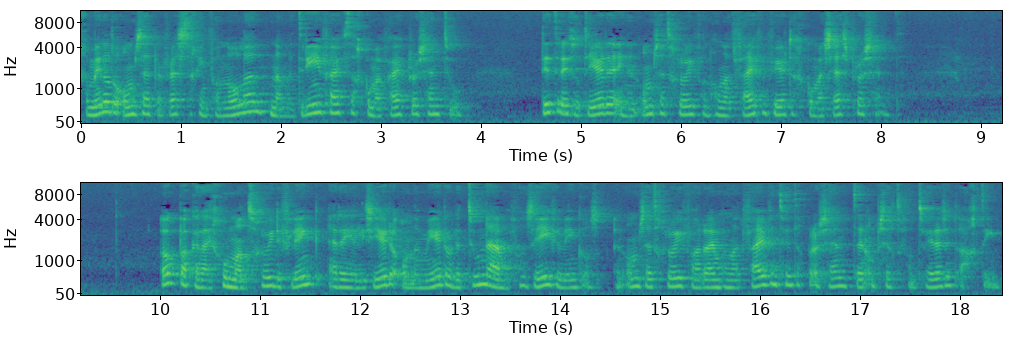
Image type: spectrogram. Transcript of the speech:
gemiddelde omzet per vestiging van Nolle nam met 53,5% toe. Dit resulteerde in een omzetgroei van 145,6%. Ook bakkerij Goemans groeide flink en realiseerde onder meer door de toename van 7 winkels een omzetgroei van ruim 125% ten opzichte van 2018.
